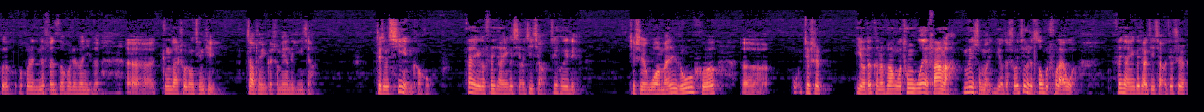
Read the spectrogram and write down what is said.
或或者你的粉丝或者说你的呃终端受众群体造成一个什么样的影响？这就是吸引客户。再一个分享一个小技巧，最后一点就是我们如何呃，就是有的可能说我通我也发了，为什么有的时候就是搜不出来我？分享一个小技巧，就是，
